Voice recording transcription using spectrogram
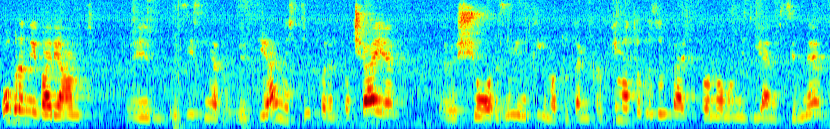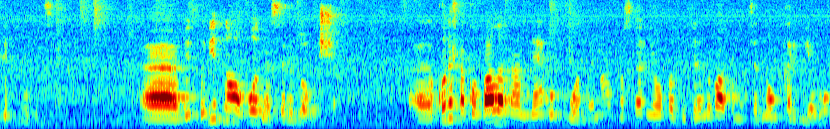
Обраний варіант е, здійснення діяльності передбачає, що змін клімату та мікроклімату в результаті планованої діяльності не відбудеться. Відповідно, водне середовище. Е, Корисна копалина не обводнена, атмосферні опади тренуватимуться дном кар'єру.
